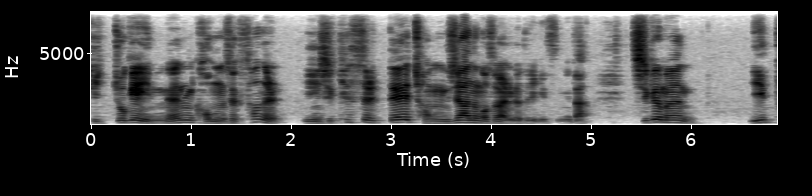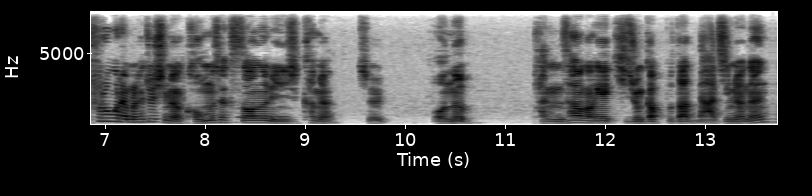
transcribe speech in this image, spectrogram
뒤쪽에 있는 검은색 선을 인식했을 때 정지하는 것을 알려드리겠습니다. 지금은 이 프로그램을 해주시면 검은색 선을 인식하면 즉 어느 반사광의 기준값보다 낮으면은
